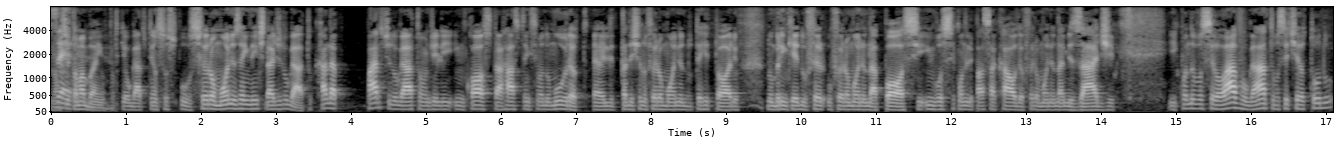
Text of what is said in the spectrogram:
Não Zero. se toma banho, porque o gato tem os, os feromônios e a identidade do gato. Cada parte do gato onde ele encosta, arrasta em cima do muro, é, ele está deixando o feromônio do território. No brinquedo, o feromônio da posse. Em você, quando ele passa a cauda, é o feromônio da amizade. E quando você lava o gato, você tira todos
